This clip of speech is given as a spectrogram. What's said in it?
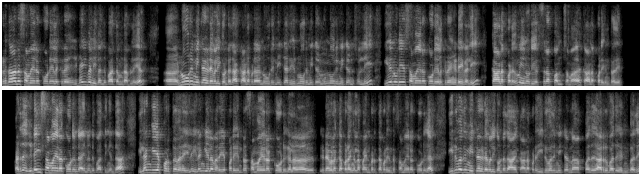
பிரதான சமயர கோடுகளுக்கு இடைவெளி வந்து பார்த்தோம்னா பிள்ளைகள் நூறு மீட்டர் இடைவெளி கொண்டதா காணப்படும் நூறு மீட்டர் இருநூறு மீட்டர் முந்நூறு மீட்டர்னு சொல்லி இதனுடைய சமயர கோடுகளுக்கு இடைவெளி காணப்படவும் இதனுடைய சிறப்பு அம்சமாக காணப்படுகின்றது. அடுத்த இடை சமயர கோடுண்டா என்னன்னு பாத்தீங்கன்னா இலங்கையை பொறுத்தவரையில இலங்கையில வரையப்படுகின்ற சமயர கோடுகள் அதாவது இடவிளக்க படங்கள்ல பயன்படுத்தப்படுகின்ற சமயர கோடுகள் இருபது மீட்டர் இடைவெளி கொண்டதாக காணப்படுது. இருபது மீட்டர் நாற்பது அறுபது எண்பது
